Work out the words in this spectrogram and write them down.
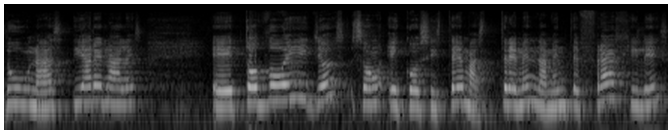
dunas y arenales. Eh, todos ellos son ecosistemas tremendamente frágiles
